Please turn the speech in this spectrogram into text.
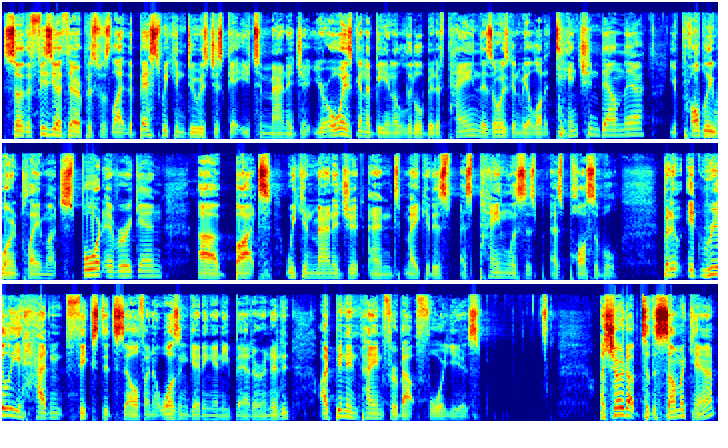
So the physiotherapist was like, the best we can do is just get you to manage it. You're always going to be in a little bit of pain. There's always going to be a lot of tension down there. You probably won't play much sport ever again, uh, but we can manage it and make it as, as painless as, as possible. But it, it really hadn't fixed itself and it wasn't getting any better. And it, I'd been in pain for about four years. I showed up to the summer camp.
